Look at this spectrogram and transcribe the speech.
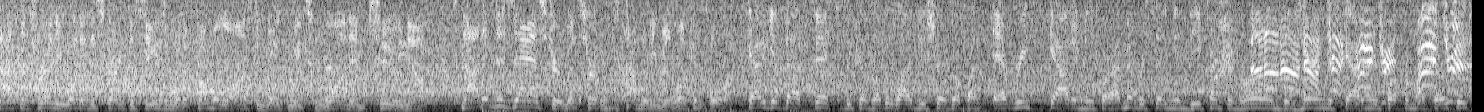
Not trend he wanted to start the season with a fumble lost in both weeks one and two. Now, it's not a disaster, but certainly not what he was looking for. Got to get that fixed because otherwise he shows up on every scouting report. I remember sitting in defensive rooms and hearing the scouting report from my coaches,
